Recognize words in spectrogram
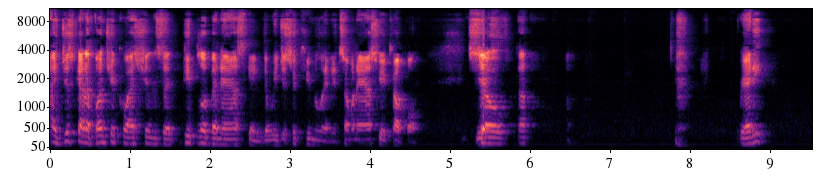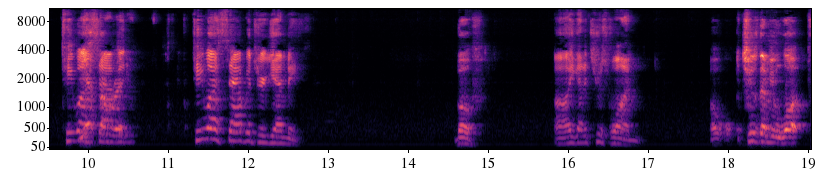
I just got a bunch of questions that people have been asking that we just accumulated. So I'm going to ask you a couple. So, uh, ready? Tiwa Yes, Savage. Tiwa Savage or Yemi? Both. Oh, you got to choose one. Oh, choose them in what?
